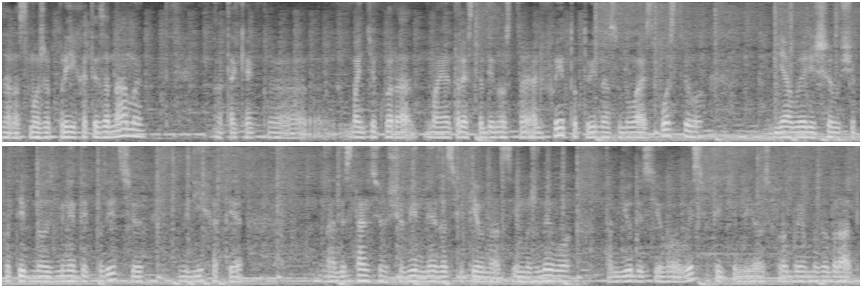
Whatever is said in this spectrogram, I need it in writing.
зараз може приїхати за нами. А так як е, Мантікора має 390 альфи, тобто він нас убиває з пострілу, я вирішив, що потрібно змінити позицію, від'їхати на дистанцію, щоб він не засвітив нас. І можливо там Юдис його висвітить і ми його спробуємо забрати.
